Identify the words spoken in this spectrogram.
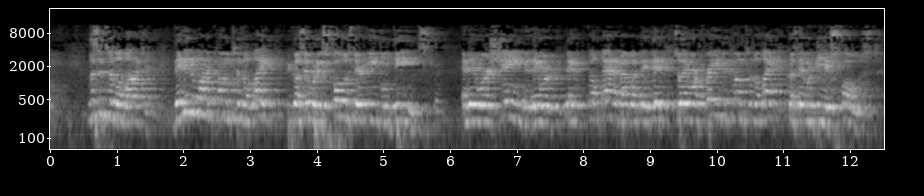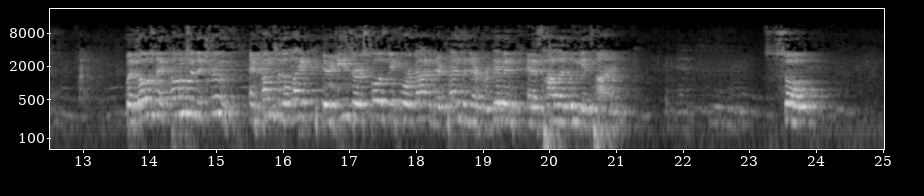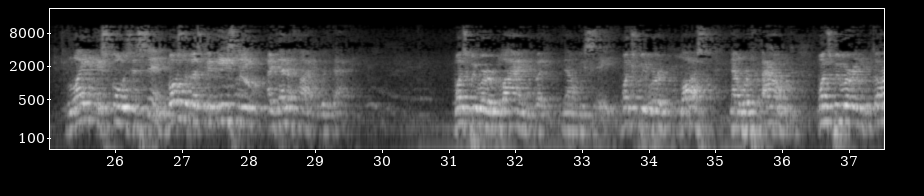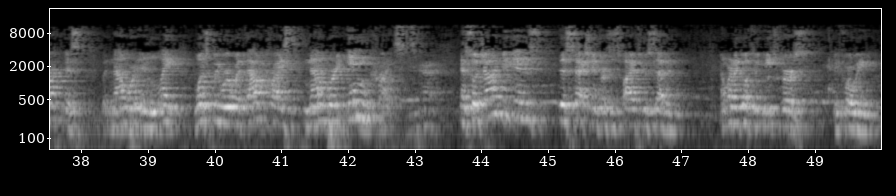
Listen to the logic. They didn't want to come to the light because it would expose their evil deeds. And they were ashamed and they were, they felt bad about what they did. So they were afraid to come to the light because they would be exposed. But those that come to the truth and come to the light, their deeds are exposed before God and they're cleansed and they're forgiven and it's hallelujah time. So, Light exposes sin. Most of us can easily identify with that. Once we were blind, but now we see. Once we were lost, now we're found. Once we were in darkness, but now we're in light. Once we were without Christ, now we're in Christ. And so John begins this section, verses 5 through 7. And we're going to go through each verse before we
